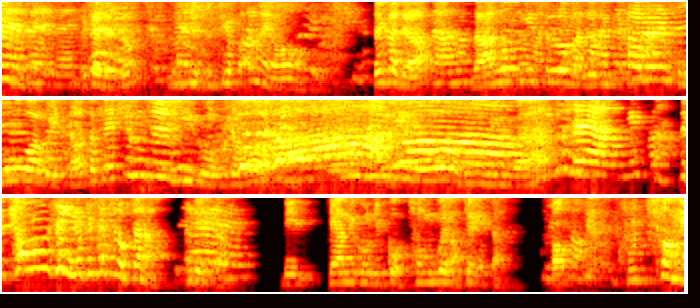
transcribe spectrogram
네네네. 여기까지 됐어? 눈치, 눈치가 빠르네요. 자, 여기까지야. 나노 기술로 만들어진 칼을 보호하고 있다. 어떻게? 숨죽이고, 그죠? 숨죽이고 보호하고 있는 거야. 네. 근데 평생 이렇게 살 수는 없잖아. 안 되겠다. 네. 네 대한민국을 믿고 정부에 맡겨야겠다. 네, 그래서 구청에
